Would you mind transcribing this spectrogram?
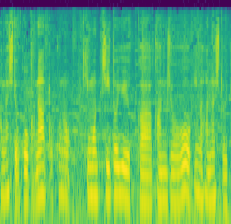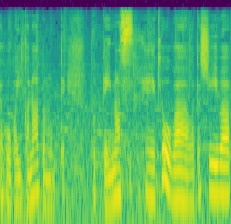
話しておこうかなと。この気持ちというか感情を今話しておいた方がいいかなと思って撮っています、え今日は私は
